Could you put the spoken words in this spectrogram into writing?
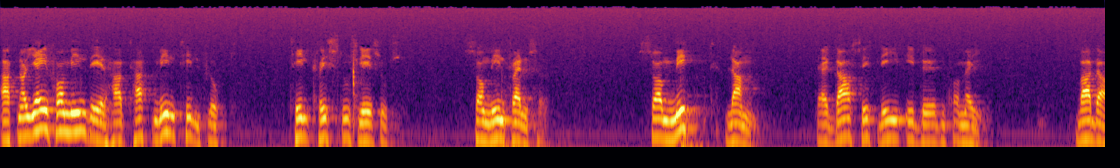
at når jeg for min del har tatt min tilflukt til Kristus Jesus som min frelser, som mitt lam der ga sitt liv i døden for meg. Hva da?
